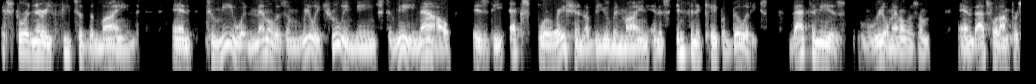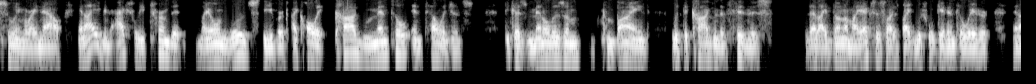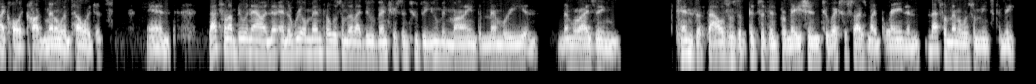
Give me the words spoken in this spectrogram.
extraordinary feats of the mind. And to me, what mentalism really truly means to me now is the exploration of the human mind and its infinite capabilities. That to me is real mentalism. And that's what I'm pursuing right now. And I even actually termed it my own words, Steve. I call it cogmental intelligence because mentalism combined with the cognitive fitness that I've done on my exercise bike, which we'll get into later. And I call it cogmental intelligence. And that's what I'm doing now. And the, and the real mentalism that I do ventures into the human mind, the memory, and memorizing tens of thousands of bits of information to exercise my brain. And that's what mentalism means to me.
